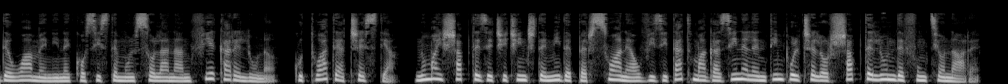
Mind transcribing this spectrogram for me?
de oameni în ecosistemul Solana în fiecare lună. Cu toate acestea, numai 75.000 de persoane au vizitat magazinele în timpul celor șapte luni de funcționare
